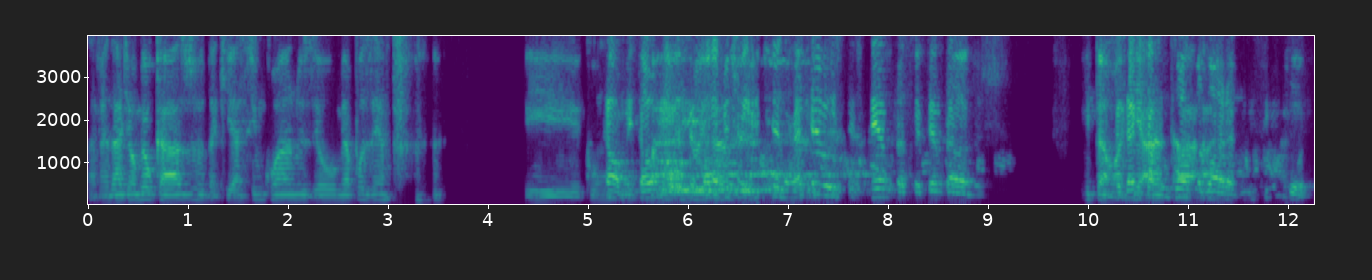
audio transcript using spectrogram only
Na verdade, é o meu caso. Daqui a cinco anos eu me aposento. e com Calma, então você fala vitalícia não é até os 60, 70 anos. Então, você deve estar com quanto a... agora? 25?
